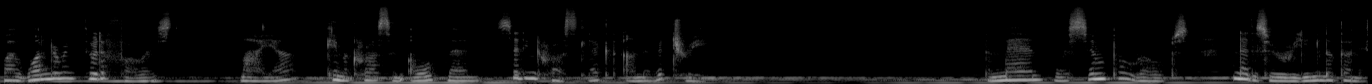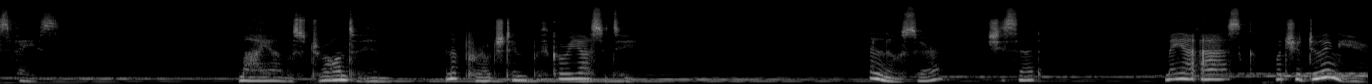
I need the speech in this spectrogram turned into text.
while wandering through the forest, Maya came across an old man sitting cross legged under a tree. The man wore simple robes and had a serene look on his face. Maya was drawn to him and approached him with curiosity. Hello, sir, she said. May I ask what you're doing here?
